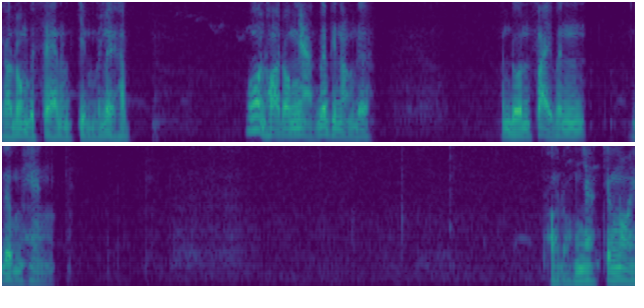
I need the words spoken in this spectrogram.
เราต้องไปแซ่น้ำจิ้มไปเลยครับโอ้ถอดออกยากเด้อพี่น้องเด้อมันโดนไฟมันเริ่มแห้งถอดออกยากจังหน่อย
